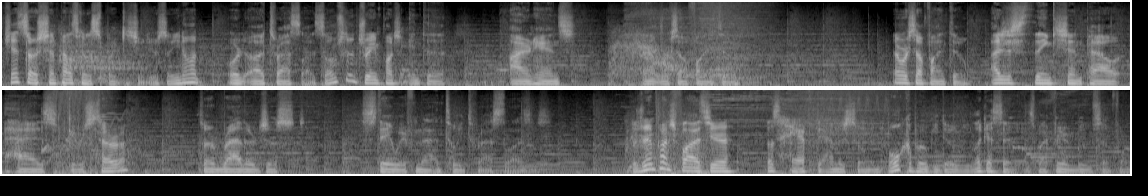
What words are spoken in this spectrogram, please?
Chances are Chien-Pao is going to Spiky Shield here, so you know what? Or uh, Terastallize. So I'm just going to Drain Punch into Iron Hands. And that works out fine too. That works out fine too. I just think Chien-Pao has Ghost Tera. So I'd rather just stay away from that until he Terastallizes. The Drain Punch flies here. Does half damage to him. And Bulk Up Okidogi, like I said, it's my favorite moveset for him.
